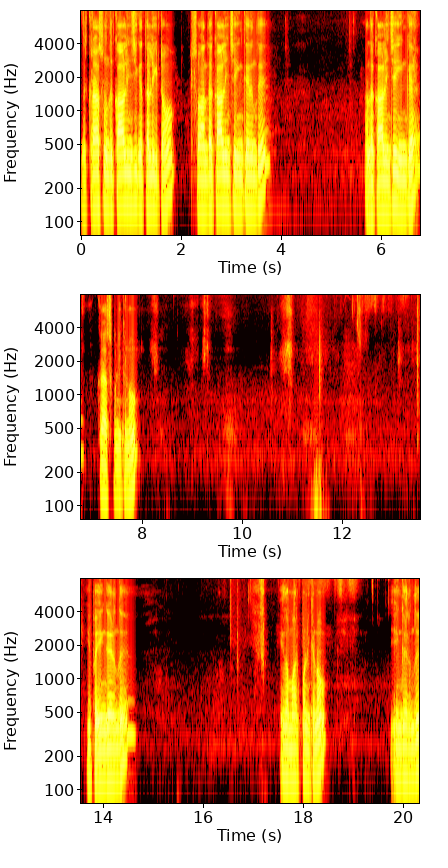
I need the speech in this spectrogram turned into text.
இந்த கிராஸ் வந்து கால் இன்ச்சு இங்கே தள்ளிக்கிட்டோம். ஸோ அந்த கால் இன்ச்சு இங்கேருந்து அந்த கால் இன்ச்சை இங்கே கிராஸ் பண்ணிக்கணும். இப்போ இங்கேருந்து இதை மார்க் பண்ணிக்கணும். இங்கேருந்து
